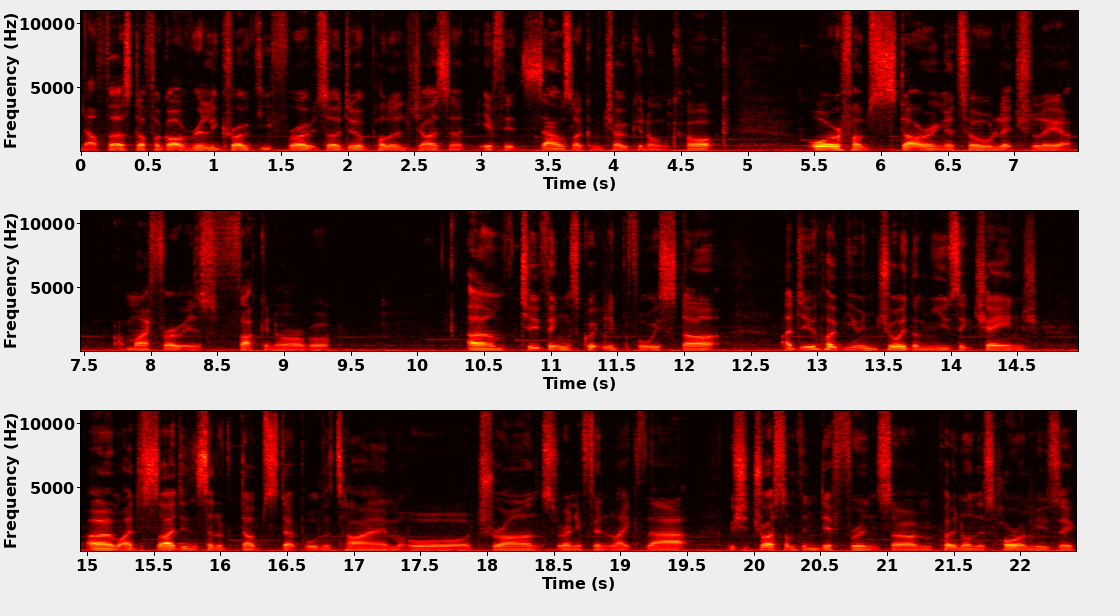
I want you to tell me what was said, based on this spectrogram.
Now first off I got a really croaky throat so I do apologise if it sounds like I'm choking on cock, or if I'm stuttering at all, literally my throat is fucking horrible. Um, two things quickly before we start. I do hope you enjoy the music change. Um, I decided instead of dubstep all the time or trance or anything like that, we should try something different. So I'm putting on this horror music,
